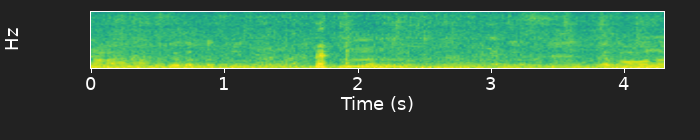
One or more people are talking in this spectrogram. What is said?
না না না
